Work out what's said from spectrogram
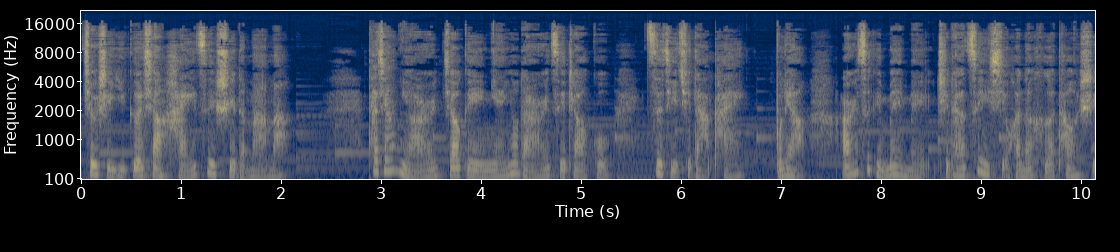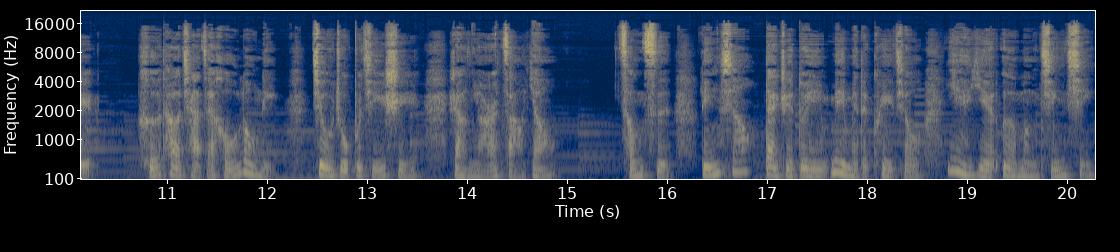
就是一个像孩子似的妈妈。她将女儿交给年幼的儿子照顾，自己去打牌。不料儿子给妹妹吃她最喜欢的核桃时，核桃卡在喉咙里，救助不及时，让女儿早夭。从此，凌霄带着对妹妹的愧疚，夜夜噩梦惊醒。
